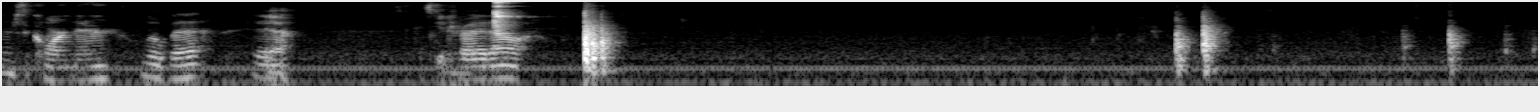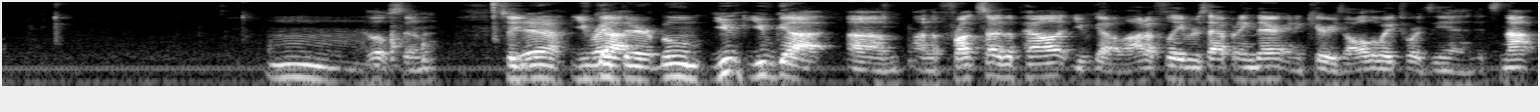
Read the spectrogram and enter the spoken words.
There's the corn there. A little bit. Yeah. Yeah. Let's get Try it out. Mmm. Hello, cinnamon. So yeah, you right got there. Boom. you you've got um, on the front side of the palate, you've got a lot of flavors happening there, and it carries all the way towards the end. It's not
